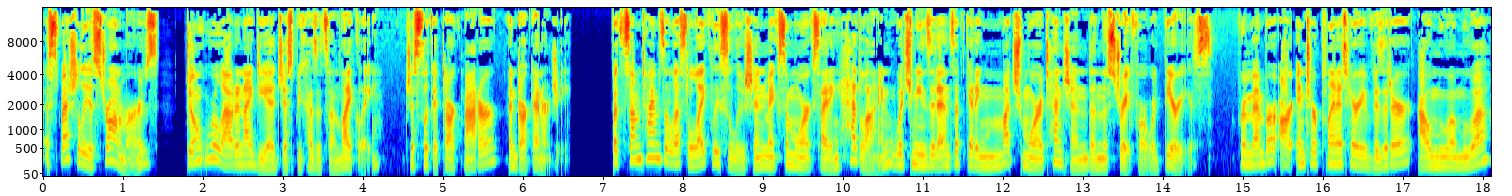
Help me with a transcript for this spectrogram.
especially astronomers, don't rule out an idea just because it's unlikely. Just look at dark matter and dark energy. But sometimes a less likely solution makes a more exciting headline, which means it ends up getting much more attention than the straightforward theories. Remember our interplanetary visitor, Oumuamua?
